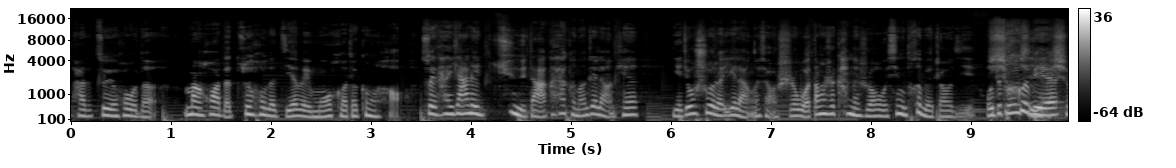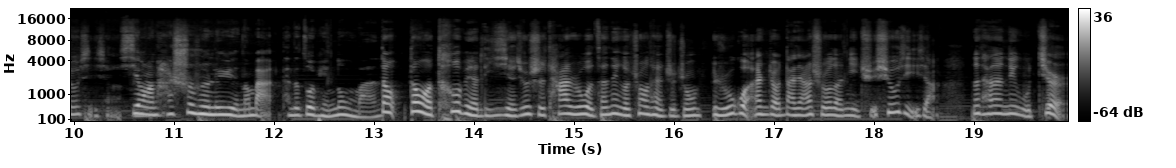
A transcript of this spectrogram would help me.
他的最后的漫画的最后的结尾磨合的更好，所以他压力巨大。他可能这两天也就睡了一两个小时。我当时看的时候，我心里特别着急，我就特别休息一下，希望他顺顺利利能把他的作品弄完。但但我特别理解，就是他如果在那个状态之中，如果按照大家说的，你去休息一下，那他的那股劲儿、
